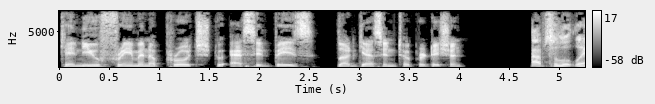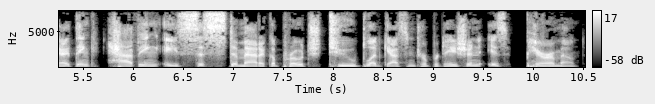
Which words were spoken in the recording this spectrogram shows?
can you frame an approach to acid base blood gas interpretation? Absolutely. I think having a systematic approach to blood gas interpretation is paramount.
